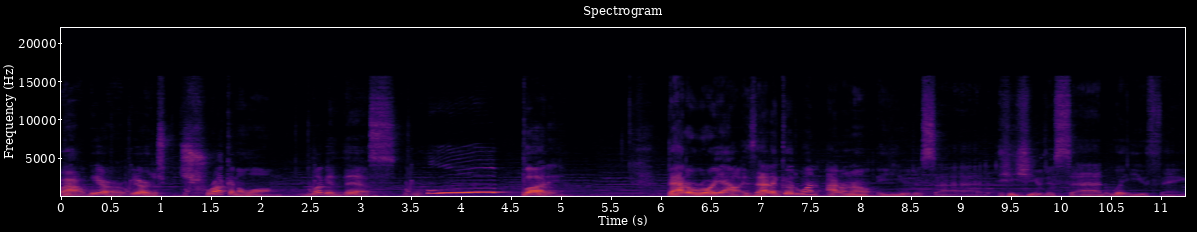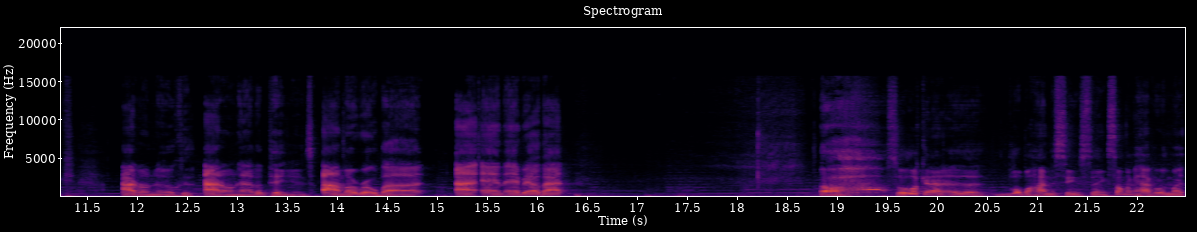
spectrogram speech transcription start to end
Wow, we are we are just trucking along. Look at this. Ooh, buddy. Battle Royale. Is that a good one? I don't know. You decide. You decide what you think. I don't know, because I don't have opinions. I'm a robot. I am a robot. Oh, so looking at uh, a little behind the scenes thing, something happened with my,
